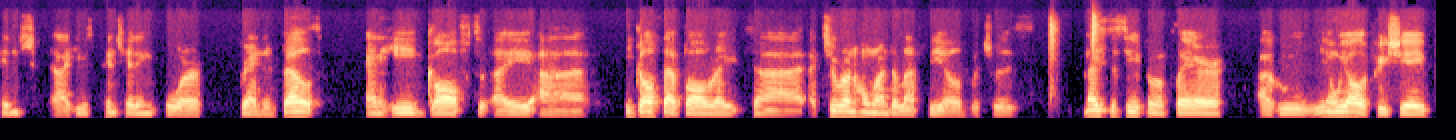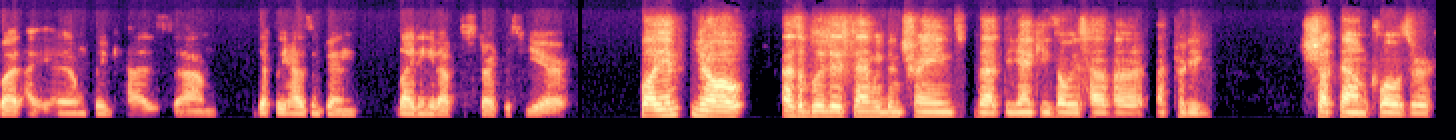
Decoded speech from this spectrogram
pinch. Uh, he was pinch hitting for Brandon Belt, and he golfed a uh, he golfed that ball right uh, a two run home run to left field, which was nice to see from a player uh, who you know we all appreciate, but I, I don't think has um, definitely hasn't been lighting it up to start this year. Well, you, you know, as a Blue Jays fan, we've been trained that the Yankees always have a, a pretty shutdown closer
